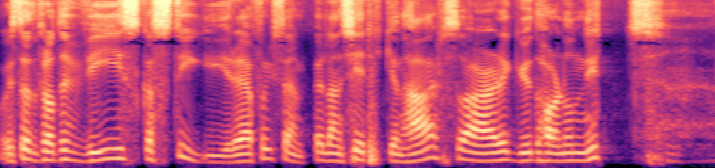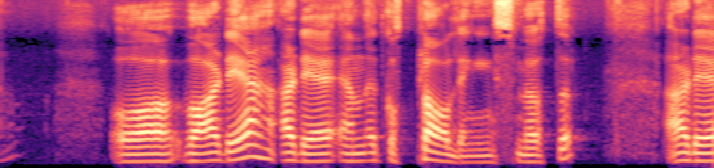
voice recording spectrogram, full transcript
Og I stedet for at vi skal styre f.eks. den kirken her, så er det Gud har noe nytt. Og hva er det? Er det en, et godt planleggingsmøte? Er det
